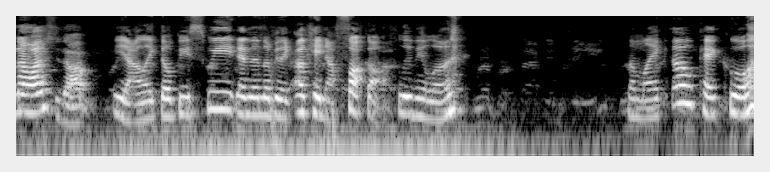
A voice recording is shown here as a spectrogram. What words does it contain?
No, I see that. Yeah, like they'll be sweet and then they'll be like, okay, now fuck off, leave me alone. And I'm like, oh, okay, cool.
